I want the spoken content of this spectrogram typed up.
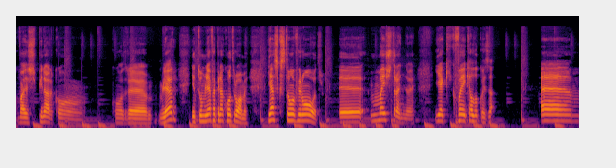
que vais pinar com, com outra mulher, e a tua mulher vai pinar com outro homem. E acho que se estão a ver um ao outro. Uh, meio estranho, não é? E é aqui que vem aquela coisa um,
